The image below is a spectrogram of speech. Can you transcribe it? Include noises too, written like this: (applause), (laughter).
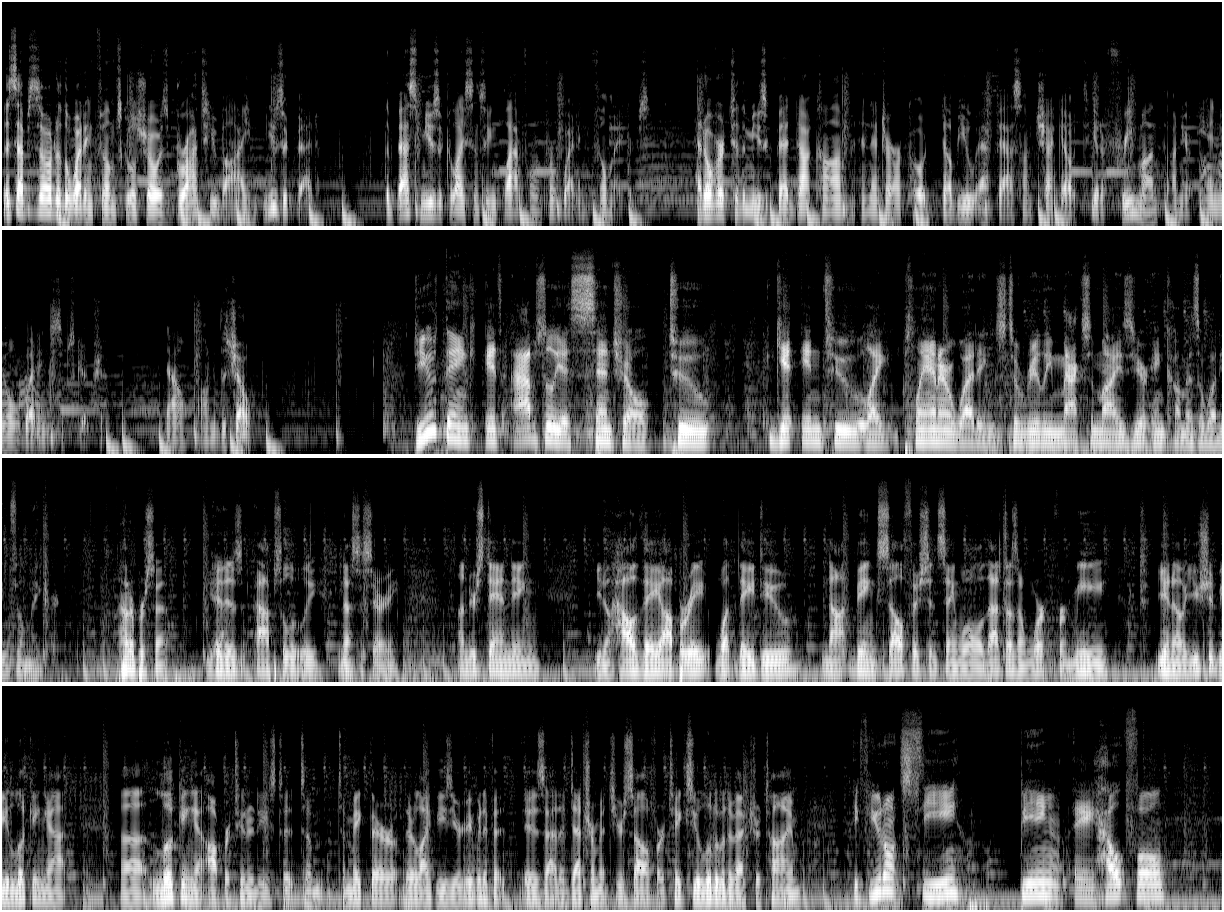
This episode of the Wedding Film School Show is brought to you by MusicBed, the best music licensing platform for wedding filmmakers. Head over to themusicbed.com and enter our code WFS on checkout to get a free month on your annual wedding subscription. Now, on to the show. Do you think it's absolutely essential to get into like planner weddings to really maximize your income as a wedding filmmaker? 100%. Yeah. It is absolutely necessary. Understanding, you know, how they operate, what they do, not being selfish and saying, "Well, that doesn't work for me." You know, you should be looking at uh, looking at opportunities to, to, to make their, their life easier, even if it is at a detriment to yourself or takes you a little bit of extra time. If you don't see being a helpful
